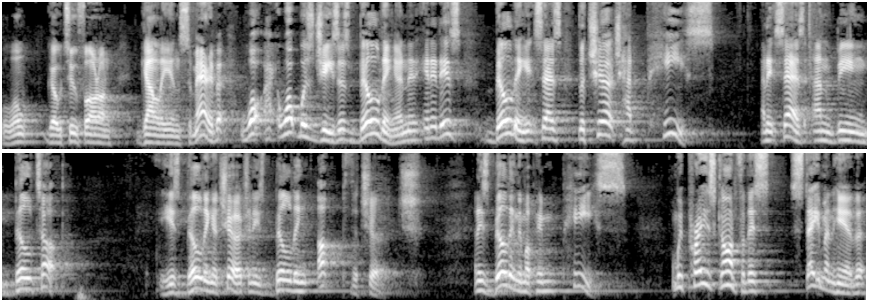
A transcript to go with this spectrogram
We won't go too far on Galilee and Samaria, but what, what was Jesus building? And it, it is building, it says the church had peace. And it says, and being built up. He's building a church and he's building up the church. And he's building them up in peace. And we praise God for this statement here that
